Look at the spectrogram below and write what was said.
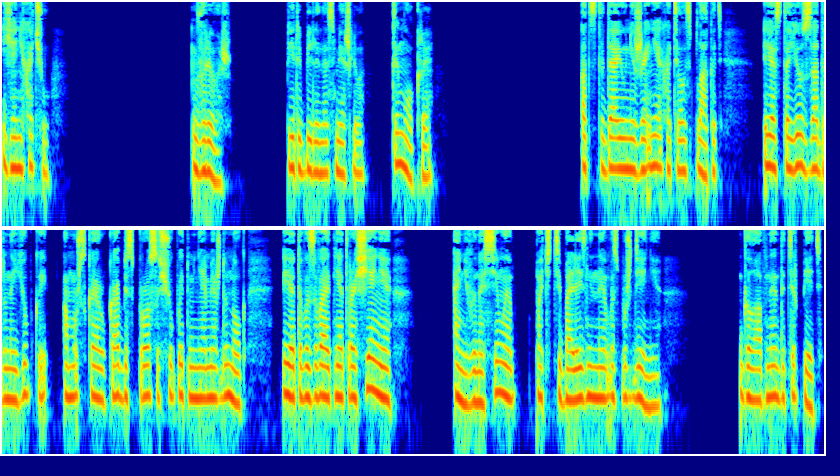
я не хочу. Врешь. Перебили насмешливо. Ты мокрая. От стыда и унижения хотелось плакать. Я стою с задранной юбкой, а мужская рука без спроса щупает меня между ног, и это вызывает не отвращение, а невыносимое, почти болезненное возбуждение. Главное — дотерпеть.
